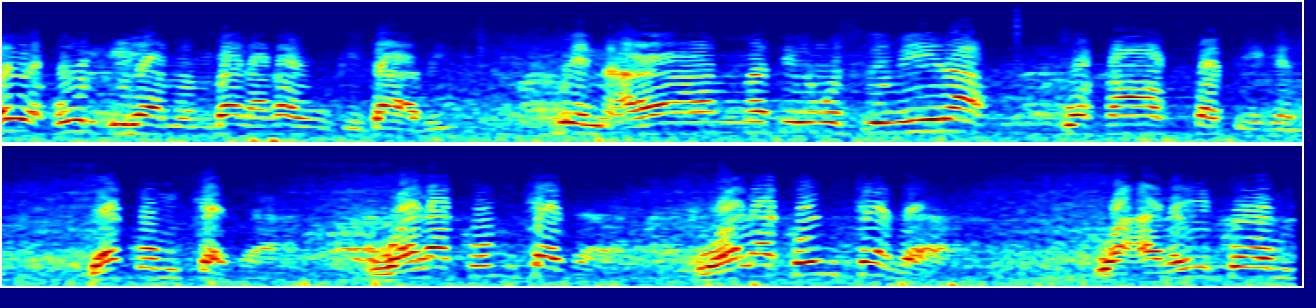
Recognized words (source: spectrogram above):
فيقول إلى من بلغه كتابي من عامة المسلمين وخاصتهم. لكم كذا ولكم كذا ولكم كذا وعليكم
